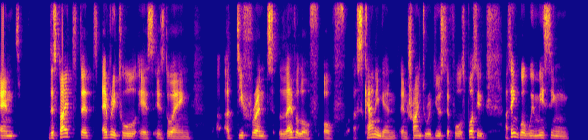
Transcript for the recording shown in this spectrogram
And despite that every tool is is doing a different level of of uh, scanning and and trying to reduce the false positive i think what we're missing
